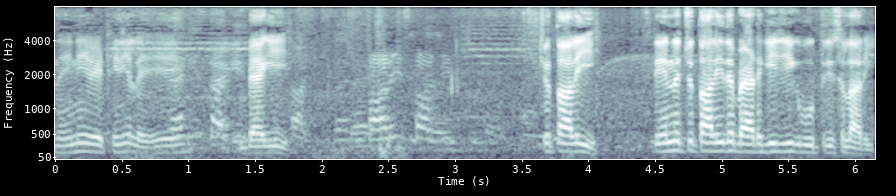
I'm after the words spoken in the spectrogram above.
ਨਹੀਂ ਨਹੀਂ 80 ਨਹੀਂ ਲਏ ਬੈਗੀ 44 44 3 44 ਤੇ ਬੈਠ ਗਈ ਜੀ ਕਬੂਤਰੀ ਸਲਾਰੀ।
